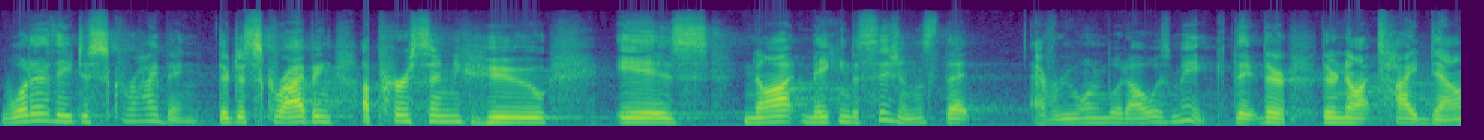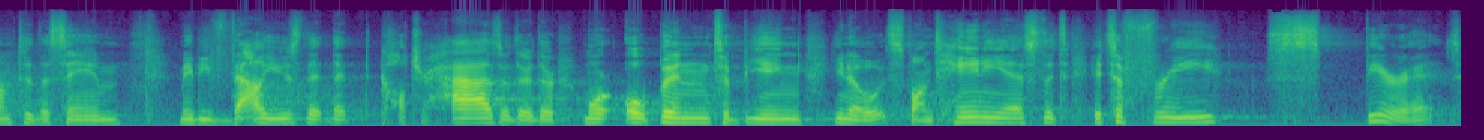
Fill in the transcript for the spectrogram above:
What are they describing? They're describing a person who is not making decisions that everyone would always make. They, are they're, they're not tied down to the same maybe values that, that culture has, or they're, they're more open to being, you know, spontaneous. It's, it's a free spirit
